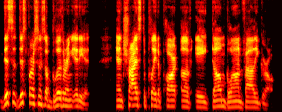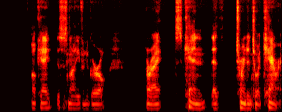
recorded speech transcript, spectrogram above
this is this person is a blithering idiot and tries to play the part of a dumb blonde valley girl. Okay, this is not even a girl. All right, it's Ken that turned into a Karen.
